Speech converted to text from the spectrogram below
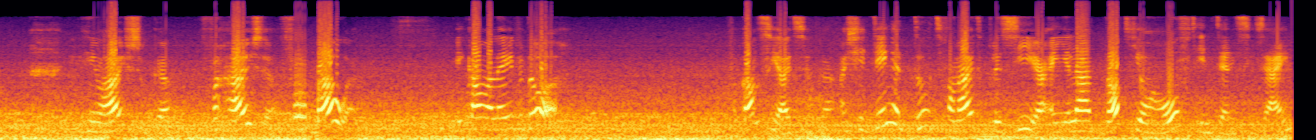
nieuw huis zoeken. Verhuizen. Verbouwen. Ik kan wel even door vakantie uitzoeken. Als je dingen doet vanuit plezier en je laat dat je hoofdintentie zijn.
